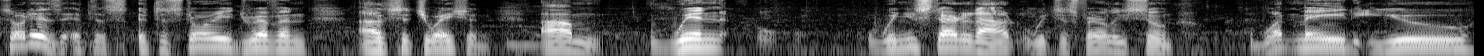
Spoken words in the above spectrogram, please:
So it is. It's a it's a story driven uh, situation. Um, when when you started out, which is fairly soon, what made you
